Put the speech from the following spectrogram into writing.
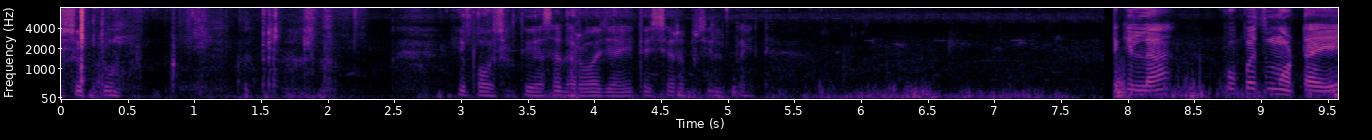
बोलू शकतो. हे पाहू शकतो याचा दरवाजा आहे ते शरपशिल्प आहेत. किल्ला खूपच मोठा आहे.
